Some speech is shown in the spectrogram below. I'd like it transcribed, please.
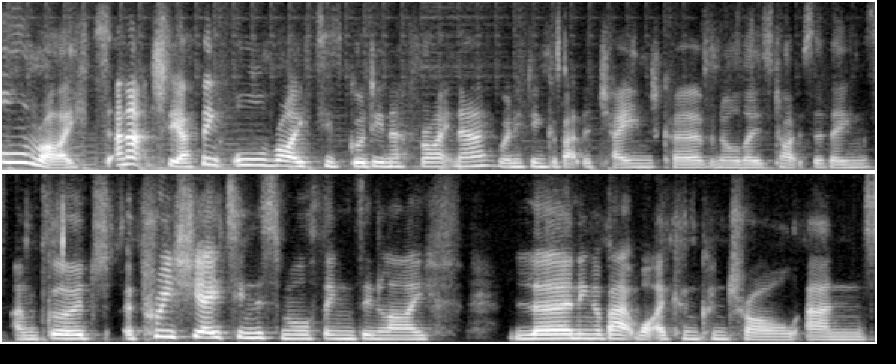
All right. And actually, I think all right is good enough right now when you think about the change curve and all those types of things. I'm good, appreciating the small things in life, learning about what I can control, and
